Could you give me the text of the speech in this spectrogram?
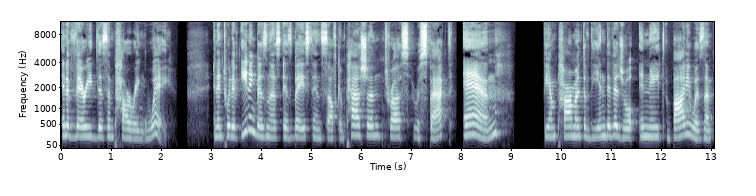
in a very disempowering way. An intuitive eating business is based in self compassion, trust, respect, and the empowerment of the individual innate body wisdom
